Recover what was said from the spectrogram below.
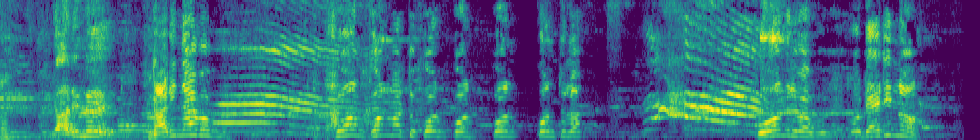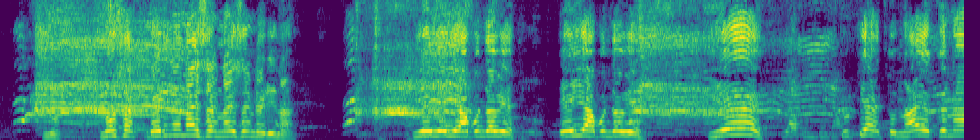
हा. गाडी नाही. गाडी नाही बाबू. कोण कोण मारतो? कोण कोण कोण कोण तुला? कोण रे बाबू? ओ डॅडी नो. नो नो सांग. डॅडीना नाही सांग नाही सांग डॅडीना ये ये ये आपण जाऊया. ये ये आपण जाऊया. ये. तुट्या तो नाही ऐक ना.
